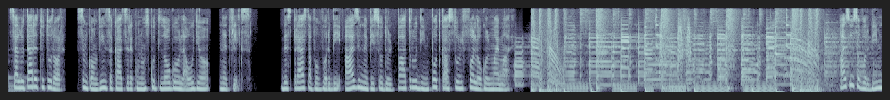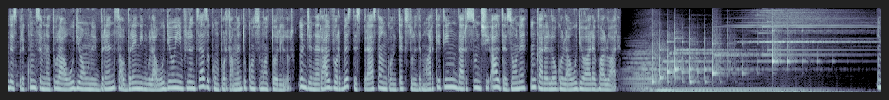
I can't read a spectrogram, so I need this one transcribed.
Salutare tuturor! Sunt convinsă că ați recunoscut logo-ul audio Netflix. Despre asta vom vorbi azi în episodul 4 din podcastul Fă logo mai mare. Azi o să vorbim despre cum semnătura audio a unui brand sau brandingul audio influențează comportamentul consumatorilor. În general, vorbesc despre asta în contextul de marketing, dar sunt și alte zone în care logo-ul audio are valoare.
